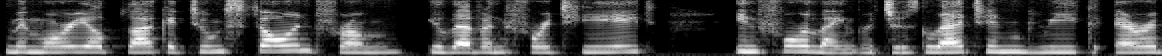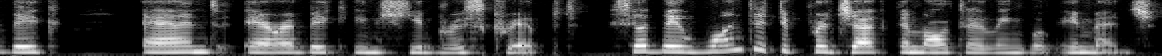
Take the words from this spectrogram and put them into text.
memorial plaque, a tombstone from 1148 in four languages Latin, Greek, Arabic, and Arabic in Hebrew script. So they wanted to project a multilingual image.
